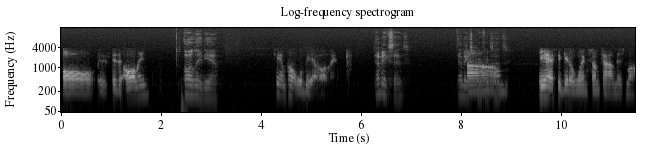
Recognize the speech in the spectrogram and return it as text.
all. Is, is it all in? All in, yeah. CM Punk will be at all in. That makes sense. That makes perfect Um, sense. He has to get a win sometime this month.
